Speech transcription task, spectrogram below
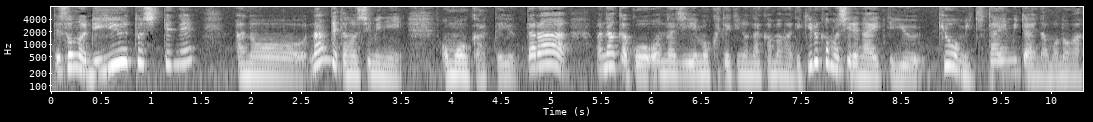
でその理由としてねあのなんで楽しみに思うかって言ったら、まあ、なんかこう同じ目的の仲間ができるかもしれないっていう興味期待みたいなものが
